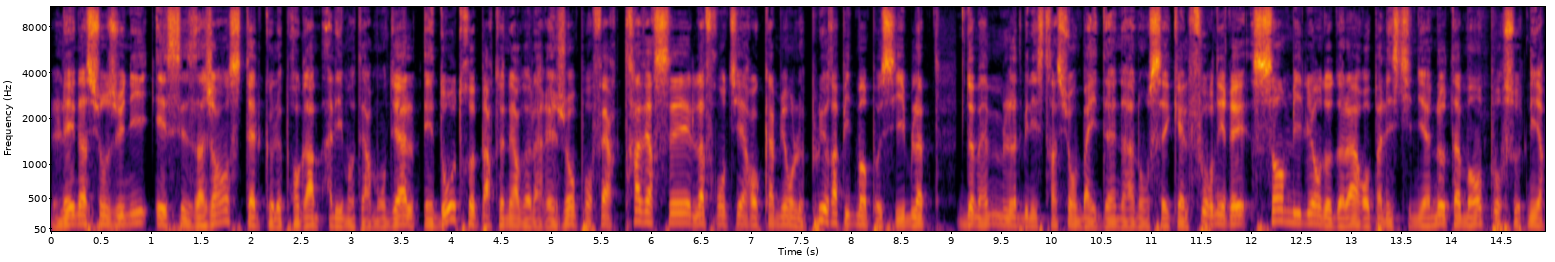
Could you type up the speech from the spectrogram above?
les Nations Unies et ses agences telles que le Programme alimentaire mondial et d'autres partenaires de la région pour faire traverser la frontière au camion le plus rapidement possible. De même, l'administration Biden a annoncé qu'elle fournirait 100 millions de dollars aux Palestiniens, notamment pour soutenir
